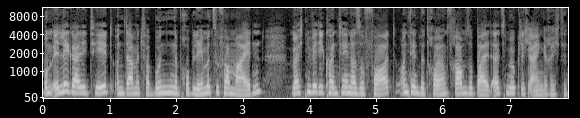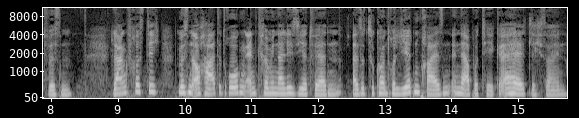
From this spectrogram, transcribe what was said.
Um Illegalität und damit verbundene Probleme zu vermeiden, möchten wir die Container sofort und den Betreuungsraum so bald als möglich eingerichtet wissen. Langfristig müssen auch harte Drogen entkriminalisiert werden, also zu kontrollierten Preisen in der Apotheke erhältlich sein.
